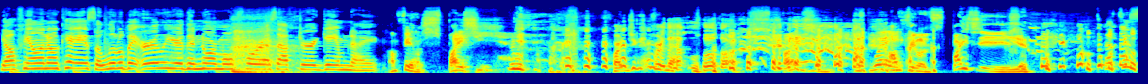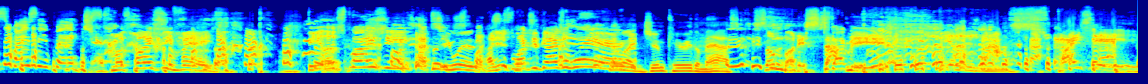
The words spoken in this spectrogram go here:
Y'all feeling okay? It's a little bit earlier than normal for us after a game night. I'm feeling spicy. Why'd you give her that look? Spicy. I'm feeling spicy. That's a spicy face. that's my spicy face. I'm feeling spicy. You went I just want you guys kind of aware. like Jim Carrey the mask. Somebody stop me. feeling spicy.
